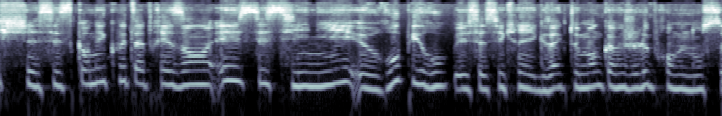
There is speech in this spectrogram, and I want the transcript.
C'est ce qu'on écoute à présent et c'est signé Roupérou et ça s'écrit exactement comme je le prononce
